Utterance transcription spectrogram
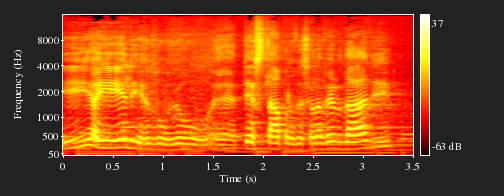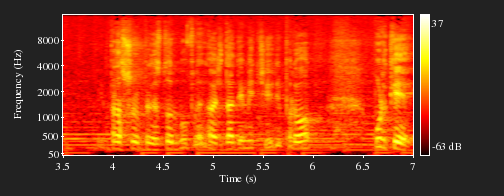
E aí ele resolveu é, testar para ver se era verdade. E para surpresa de todo mundo, falei, não, ele está demitido e pronto. Por quê?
